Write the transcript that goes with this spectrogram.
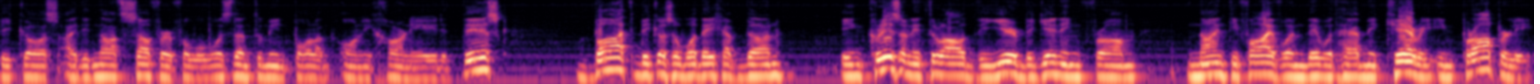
because I did not suffer for what was done to me in Poland, only herniated disc, but because of what they have done increasingly throughout the year, beginning from 95 when they would have me carry improperly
